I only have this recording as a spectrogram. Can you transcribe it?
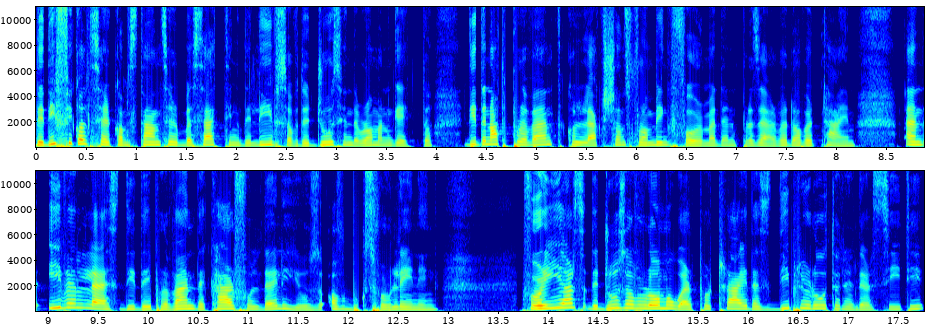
The difficult circumstances besetting the lives of the Jews in the Roman ghetto did not prevent collections from being formed and preserved over time, and even less did they prevent the careful daily use of books for learning. For years, the Jews of Rome were portrayed as deeply rooted in their city,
